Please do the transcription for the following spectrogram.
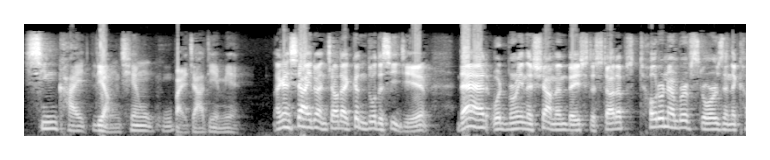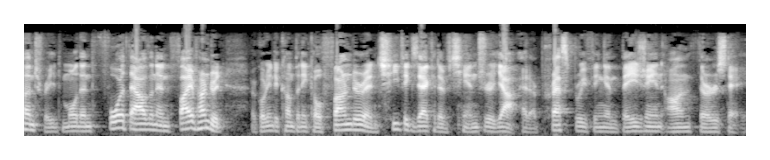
新开两千五百家店面。来看下一段，交代更多的细节。That would bring the Xiamen-based startup's total number of stores in the country to more than 4,500, according to company co-founder and chief executive Qian Zhiya at a press briefing in Beijing on Thursday.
